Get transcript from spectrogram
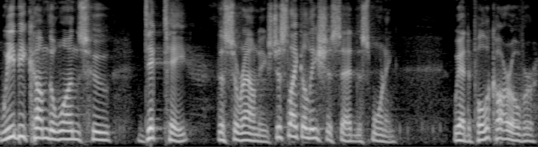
We become the ones who dictate the surroundings. Just like Alicia said this morning, we had to pull the car over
